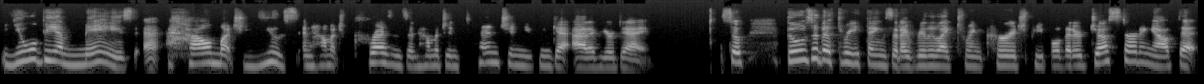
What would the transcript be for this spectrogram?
you will be amazed at how much use and how much presence and how much intention you can get out of your day. So, those are the three things that I really like to encourage people that are just starting out that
